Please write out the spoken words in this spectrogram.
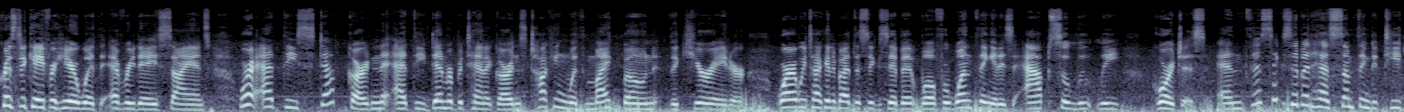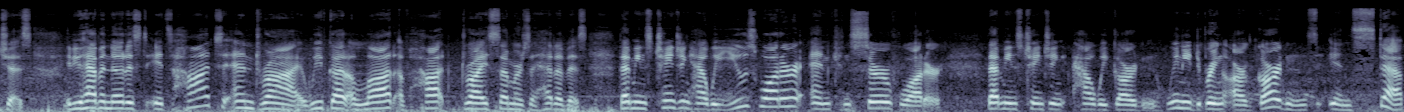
Krista Kafer here with Everyday Science. We're at the Steppe Garden at the Denver Botanic Gardens talking with Mike Bone, the curator. Why are we talking about this exhibit? Well, for one thing, it is absolutely gorgeous. And this exhibit has something to teach us. If you haven't noticed, it's hot and dry. We've got a lot of hot, dry summers ahead of us. That means changing how we use water and conserve water. That means changing how we garden. We need to bring our gardens in step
